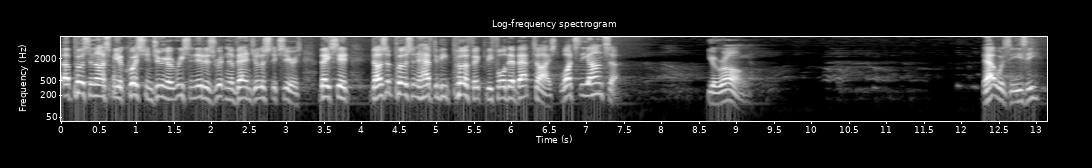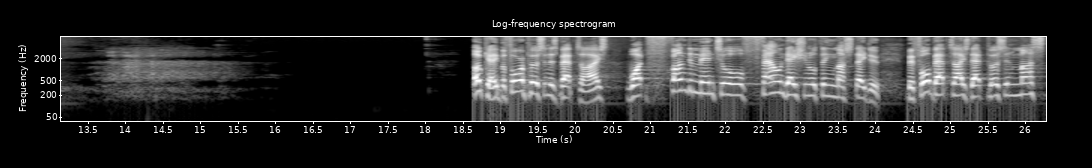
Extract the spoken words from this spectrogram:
a person asked me a question during a recent It Is Written evangelistic series. They said, Does a person have to be perfect before they're baptized? What's the answer? You're wrong. That was easy. Okay, before a person is baptized, what fundamental, foundational thing must they do? Before baptized, that person must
